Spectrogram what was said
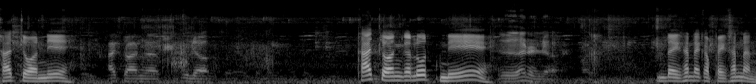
ขาจรนี่ขาจรก็พูดแล้วขาจรกับรถนี่เออนั่นแหละได้ขั้นใดกับไปขั้นนั้น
